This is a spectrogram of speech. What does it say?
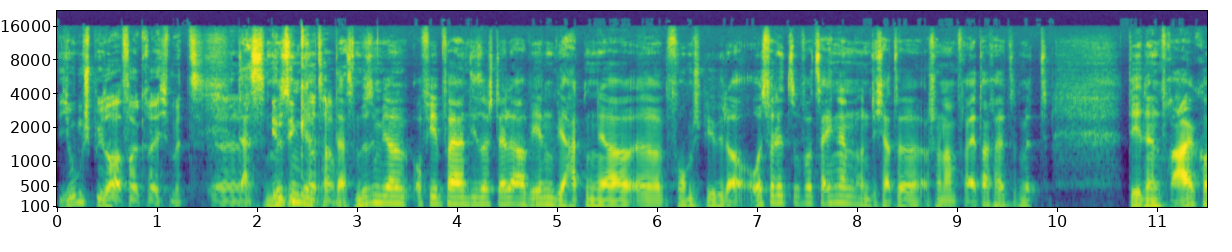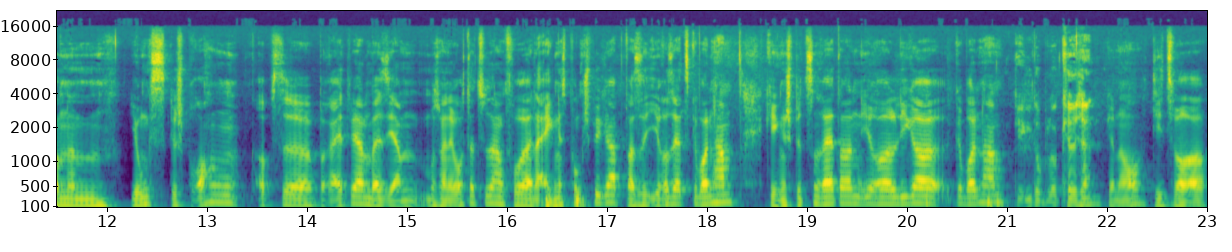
Jugendspieler erfolgreich mit äh, das integriert wir, haben? Das müssen wir auf jeden Fall an dieser Stelle erwähnen. Wir hatten ja äh, vor dem Spiel wieder Ausfälle zu verzeichnen und ich hatte schon am Freitag halt mit den in Frage kommenden Jungs gesprochen, ob sie bereit wären, weil sie haben, muss man ja auch dazu sagen, vorher ein eigenes Punktspiel gehabt, was sie ihrerseits gewonnen haben, gegen Spitzenreiter in ihrer Liga gewonnen haben. Gegen Doblo Kirchen. Genau, die zwar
